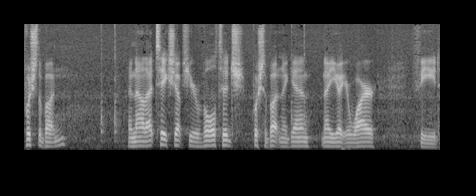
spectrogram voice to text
push the button and now that takes you up to your voltage. Push the button again. Now you got your wire feed.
